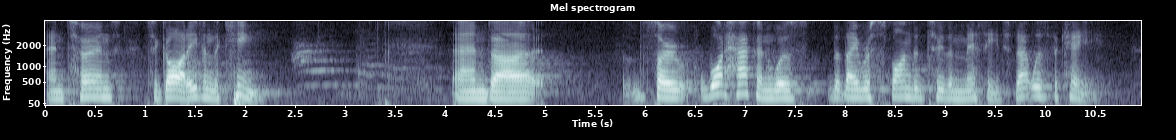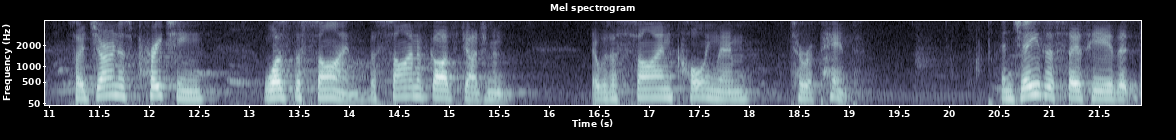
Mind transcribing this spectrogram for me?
and turned to God, even the king. And uh, so, what happened was that they responded to the message. That was the key. So, Jonah's preaching was the sign, the sign of God's judgment. It was a sign calling them to repent. And Jesus says here that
